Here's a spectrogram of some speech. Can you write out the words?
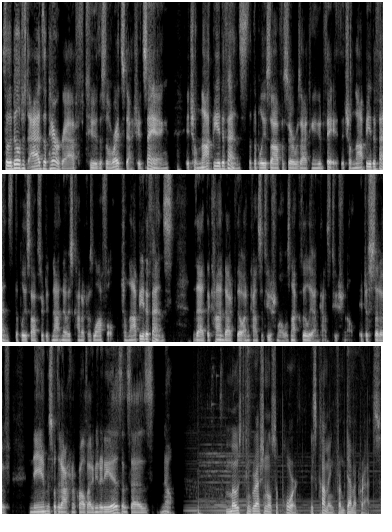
So the bill just adds a paragraph to the civil rights statute saying, it shall not be a defense that the police officer was acting in good faith. It shall not be a defense that the police officer did not know his conduct was lawful. It shall not be a defense that the conduct, though unconstitutional, was not clearly unconstitutional. It just sort of names what the doctrine of qualified immunity is and says, no. Most congressional support is coming from Democrats.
